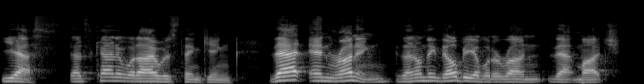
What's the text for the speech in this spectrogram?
Yes, that's kind of what I was thinking. That and running, because I don't think they'll be able to run that much.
